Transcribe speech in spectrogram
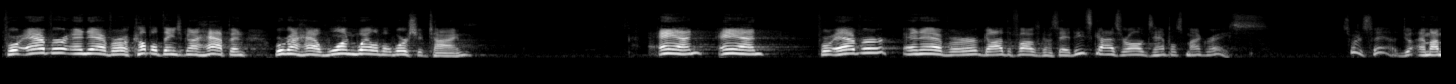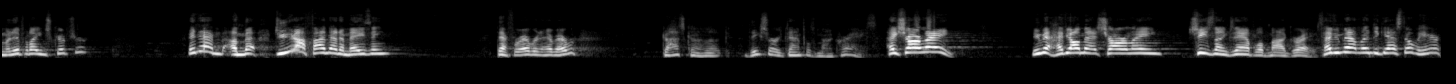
forever and ever, a couple things are going to happen. We're going to have one whale of a worship time. And, and, forever and ever, God the Father is going to say, These guys are all examples of my grace. That's what it says. Am I manipulating Scripture? Isn't that, do you not find that amazing? That forever and ever, ever, God's going to look, these are examples of my grace. Hey, Charlene, you met, have y'all met Charlene? She's an example of my grace. Have you met Linda Guest over here?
